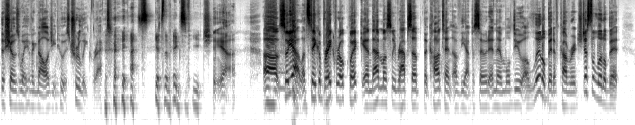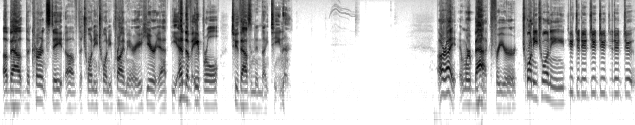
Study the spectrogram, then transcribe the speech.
the show's way of acknowledging who is truly correct. Yes, gets the big speech. yeah. Uh, so yeah let's take a break real quick and that mostly wraps up the content of the episode and then we'll do a little bit of coverage just a little bit about the current state of the 2020 primary here at the end of April 2019. All right, and we're back for your 2020 do do do do do do do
